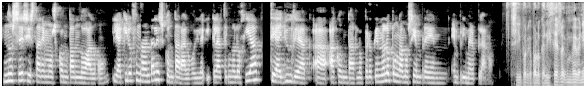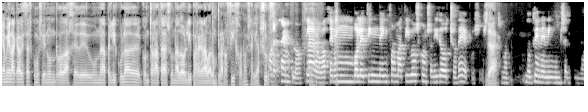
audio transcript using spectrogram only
no sé si estaremos contando algo. Y aquí lo fundamental es contar algo y, la, y que la tecnología te ayude a, a, a, contarlo, pero que no lo pongamos siempre en, en primer plano. Sí, porque por lo que dices me venía a mí a la cabeza es como si en un rodaje de una película contratas una dolly para grabar un plano fijo, ¿no? Sería absurdo. Por ejemplo, claro, hacer un boletín de informativos con sonido 8D, pues ostras, no, no, tiene ningún sentido.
